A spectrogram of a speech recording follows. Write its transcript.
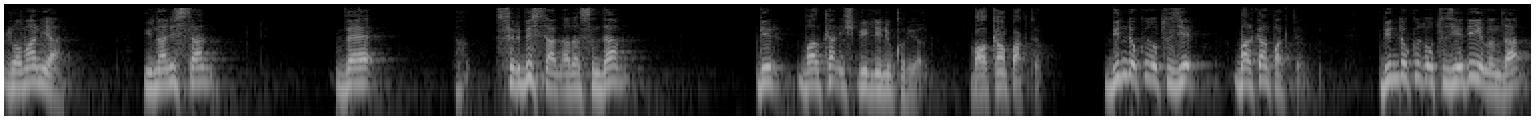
Romanya, Yunanistan ve Sırbistan arasında bir Balkan işbirliğini kuruyor. Balkan Paktı. 1937 Balkan Paktı. 1937 yılında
